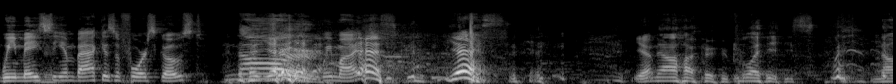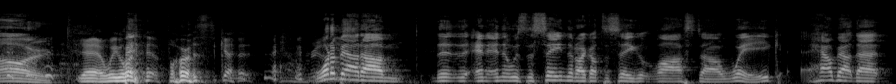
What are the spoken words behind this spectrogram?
We may see him back as a force ghost. No, We might. Yes. Yes. Yep. no, please, no. Yeah, we want Force Ghost. What about um the, the and and there was the scene that I got to see last uh, week. How about that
